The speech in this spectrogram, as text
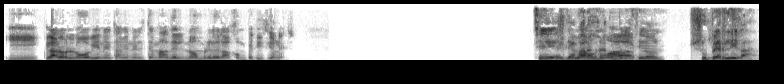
y claro, luego viene también el tema del nombre de las competiciones. Sí, Es llamar a una jugar- competición Superliga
